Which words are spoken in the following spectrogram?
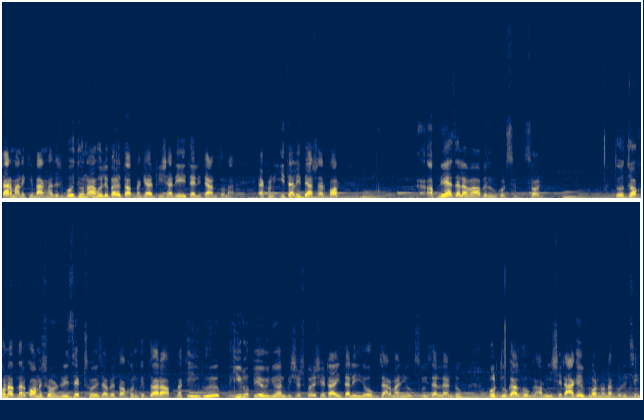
তার মানে কি? বাংলাদেশ বৈধ না হলে পারে তো আপনাকে আর ভিসা দিয়ে ইতালিতে আনতো না। এখন ইতালিতে আসার পর আপনি অ্যাজালাম আবেদন করছেন সরি তো যখন আপনার কমিশন রিজেক্ট হয়ে যাবে, তখন কিন্তু আর আপনাকে ইউরোপ- ইউরোপীয় ইউনিয়ন, বিশেষ করে সেটা ইতালি হোক, জার্মানি হোক, সুইজারল্যান্ড হোক, পর্তুগাল হোক, আমি সেটা আগে বর্ণনা করেছি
